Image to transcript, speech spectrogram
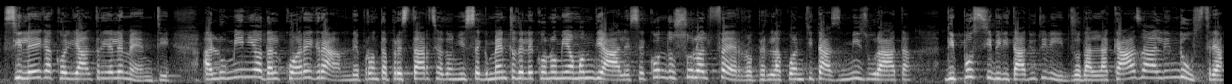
si lega con gli altri elementi. Alluminio dal cuore grande, pronto a prestarsi ad ogni segmento dell'economia mondiale, secondo solo al ferro per la quantità smisurata di possibilità di utilizzo dalla casa all'industria,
